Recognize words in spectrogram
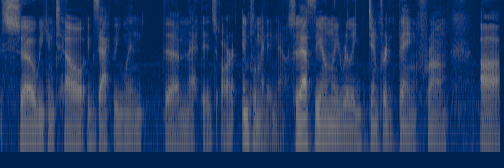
so we can tell exactly when the methods are implemented now. So that's the only really different thing from uh,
